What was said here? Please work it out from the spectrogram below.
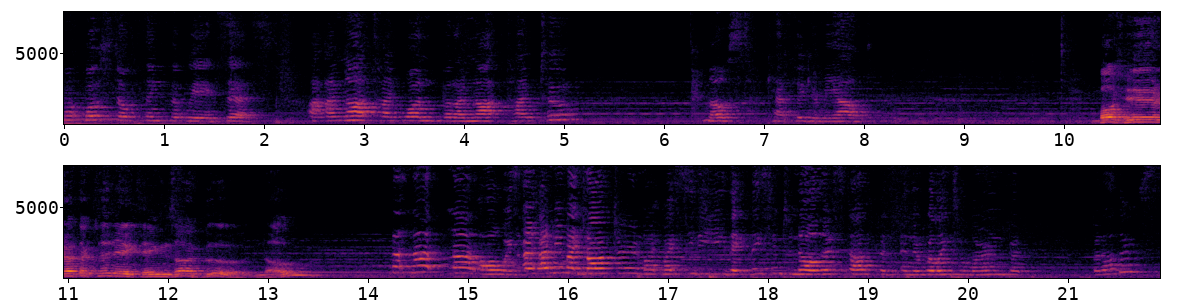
Most don't think that we exist. I'm not type 1, but I'm not type 2. Most can't figure me out. But here at the clinic, things are good, no? Not, not, not always. I, I mean, my doctor and my, my CDE, they, they seem to know their stuff and, and they're willing to learn, but, but others?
